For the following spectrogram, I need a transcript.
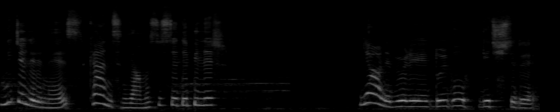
niceleriniz kendisini yalnız hissedebilir. Yani böyle duygu geçişleri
